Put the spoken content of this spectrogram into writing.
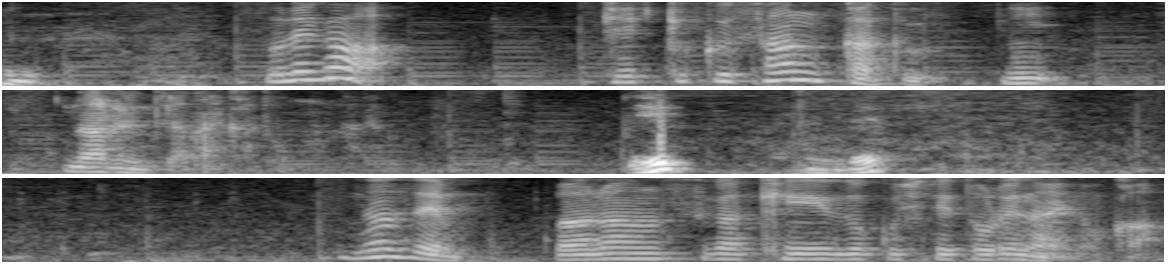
うんそれが結局三角になるんじゃないかと思うんだけど。え？なんで？なぜバランスが継続して取れないのか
